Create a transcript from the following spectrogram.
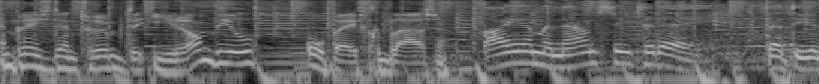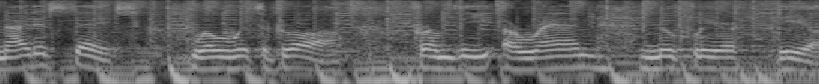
En president Trump de Iran-deal op heeft geblazen. I am announcing today that the United States will withdraw from the Iran nuclear deal.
